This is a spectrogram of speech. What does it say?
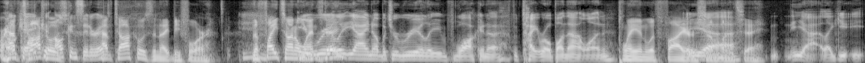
Or have Okay, tacos. I'll consider it. Have tacos the night before. The fight's on a You Wednesday. really, yeah, I know, but you're really walking a tightrope on that one. Playing with fire, some might say. Yeah, like you, you,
